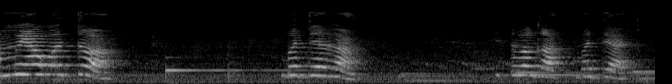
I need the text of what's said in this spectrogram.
आम्ही आवडतं बड्डेला इथं बघा बड्ड्यात वरच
